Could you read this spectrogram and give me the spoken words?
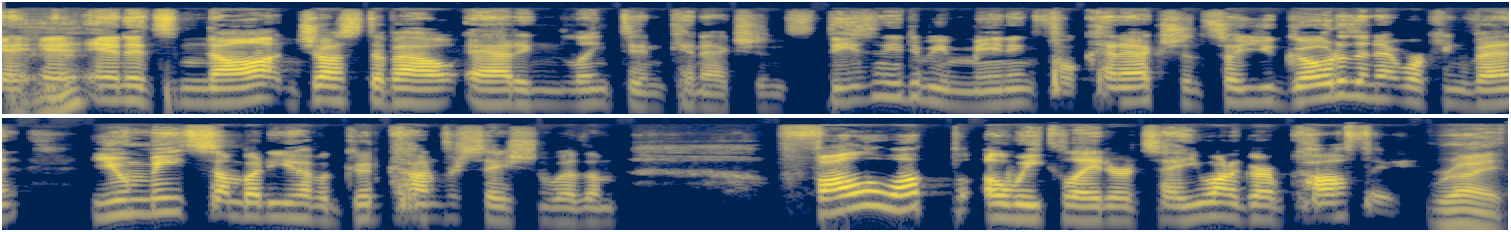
A- a- Mhm. And, it's not just about adding LinkedIn connections. These need to be meaningful connections. So you go to the networking event, you meet somebody, you have a good conversation with them. Follow up a week later and say, You want to grab coffee? Right.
